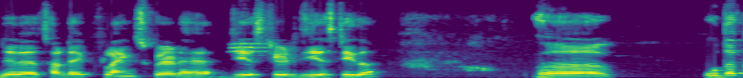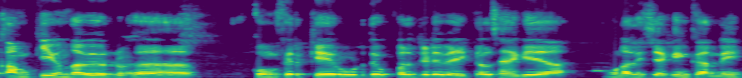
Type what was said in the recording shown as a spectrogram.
ਜਿਹੜਾ ਸਾਡਾ ਇੱਕ ਫਲਾਈਂਗ ਸਕੁਐਡ ਹੈ ਜੀ ਸਟੇਟ ਜੀਐਸਟੀ ਦਾ। ਉਹਦਾ ਕੰਮ ਕੀ ਹੁੰਦਾ ਵੀ ਘੁੰਮ ਫਿਰ ਕੇ ਰੋਡ ਦੇ ਉੱਪਰ ਜਿਹੜੇ ਵਹੀਕਲਸ ਹੈਗੇ ਆ, ਉਹਨਾਂ ਦੀ ਚੈਕਿੰਗ ਕਰਨੀ।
